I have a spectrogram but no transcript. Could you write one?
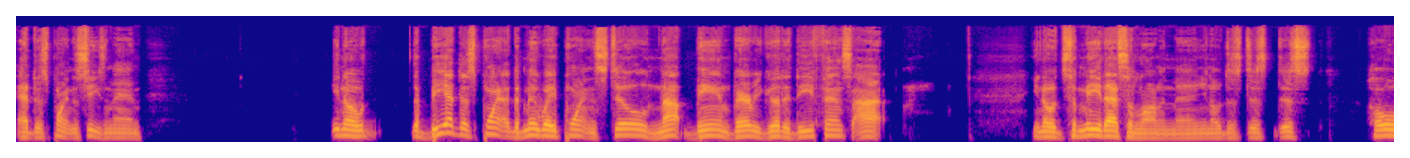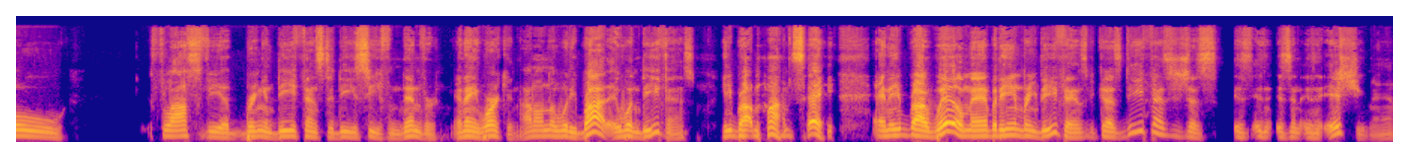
at this point in the season, and you know, to be at this point at the midway point and still not being very good at defense, I, you know, to me that's alarming, man. You know, this this this whole philosophy of bringing defense to DC from Denver. It ain't working. I don't know what he brought. It wasn't defense. He brought Monte and he brought Will, man, but he didn't bring defense because defense is just is, is, an, is an issue, man.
